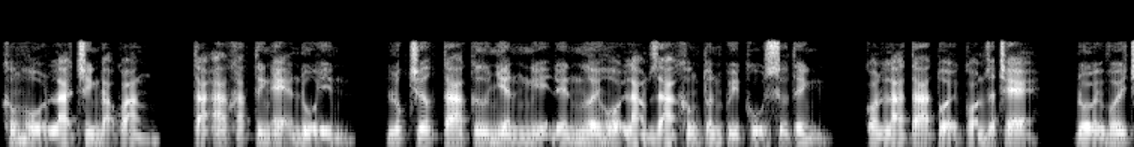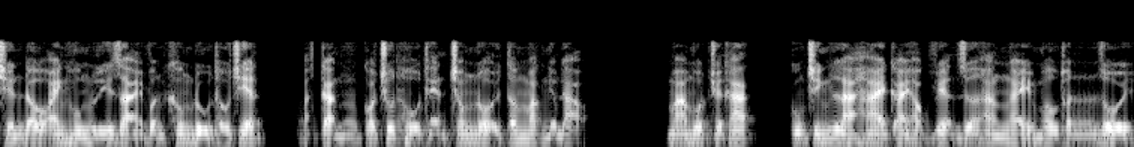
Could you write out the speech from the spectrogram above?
không hổ là chính đạo quang ta ác khắc tinh hẹn đủ ỉn lúc trước ta cư nhiên nghĩ đến ngươi hội làm ra không tuân quy củ sự tình, còn là ta tuổi còn rất trẻ, đối với chiến đấu anh hùng lý giải vẫn không đủ thấu triệt, bắt cản có chút hổ thẹn trong nội tâm mặc niệm đạo. Mà một chuyện khác, cũng chính là hai cái học viện giữa hàng ngày mâu thuẫn rồi,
